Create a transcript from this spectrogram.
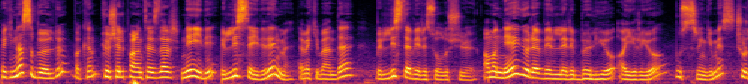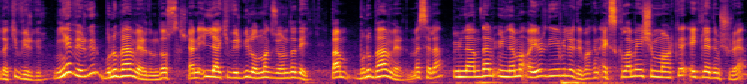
Peki nasıl böldü? Bakın köşeli parantezler neydi? Bir listeydi değil mi? Demek ki bende bir liste verisi oluşturuyor. Ama neye göre verileri bölüyor, ayırıyor bu stringimiz? Şuradaki virgül. Niye virgül? Bunu ben verdim dostlar. Yani illaki virgül olmak zorunda değil. Ben bunu ben verdim. Mesela ünlemden ünleme ayır diyebilirdik. Bakın exclamation markı ekledim şuraya.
